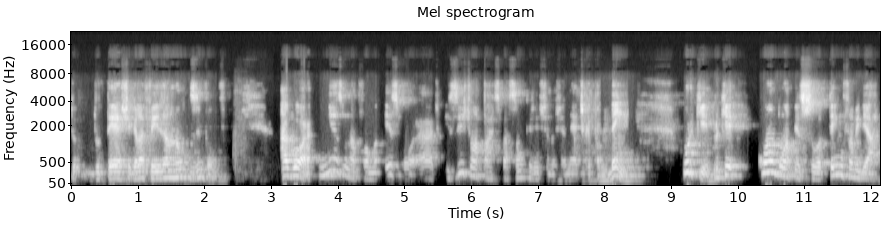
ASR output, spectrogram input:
do, do, teste que ela fez, ela não desenvolva. Agora, mesmo na forma esporádica, existe uma participação que a gente chama genética também. Por quê? Porque quando uma pessoa tem um familiar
